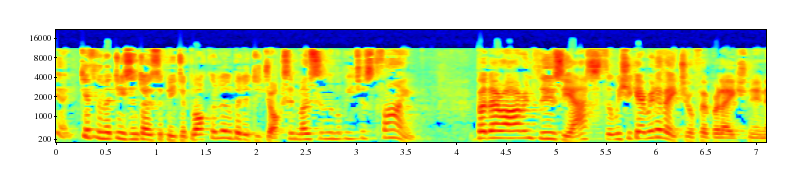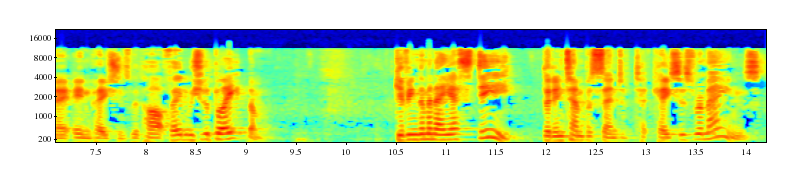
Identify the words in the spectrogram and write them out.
you know, give them a decent dose of beta blocker, a little bit of digoxin, most of them will be just fine. But there are enthusiasts that we should get rid of atrial fibrillation in, uh, in patients with heart failure. We should ablate them, giving them an ASD that in 10% of cases remains.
